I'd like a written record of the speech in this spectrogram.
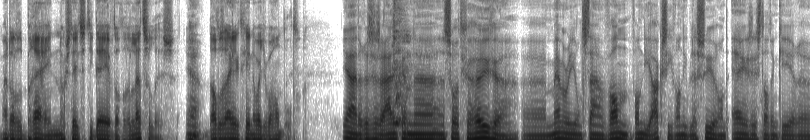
Maar dat het brein nog steeds het idee heeft dat er een letsel is. Ja. En dat is eigenlijk hetgene wat je behandelt. Ja, er is dus eigenlijk een, uh, een soort geheugen, uh, memory ontstaan van, van die actie, van die blessure. Want ergens is dat een keer uh,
